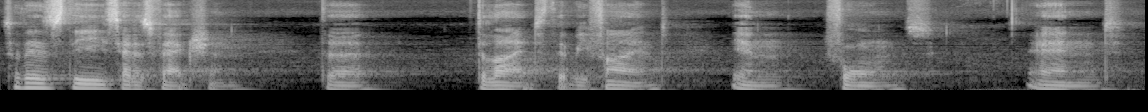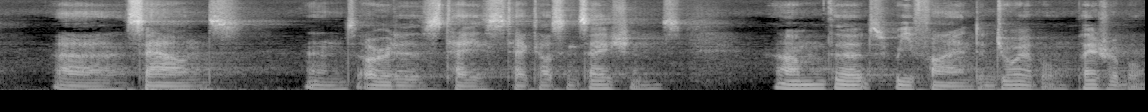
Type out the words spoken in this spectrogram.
So there's the satisfaction, the delight that we find in forms and uh, sounds and odors, tastes, tactile sensations um, that we find enjoyable, pleasurable.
